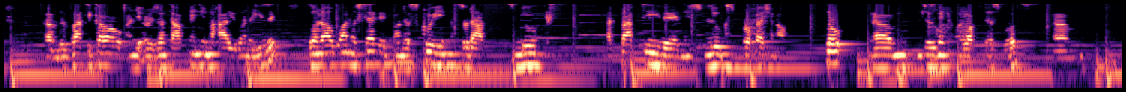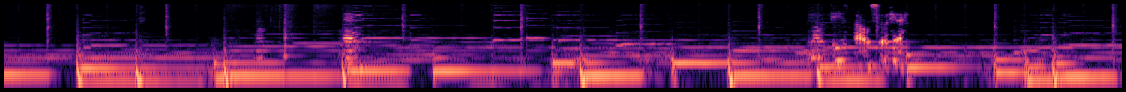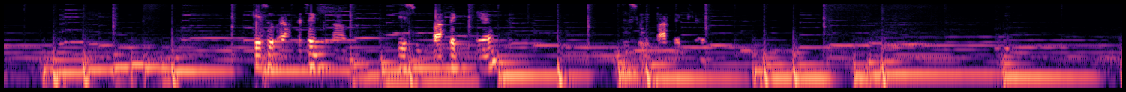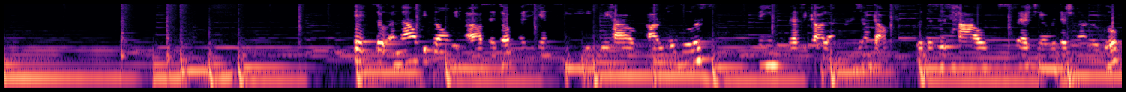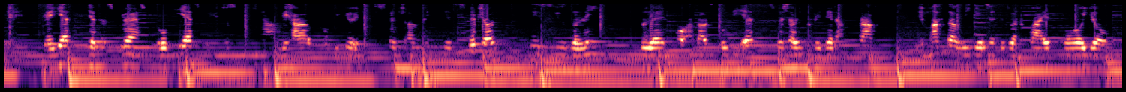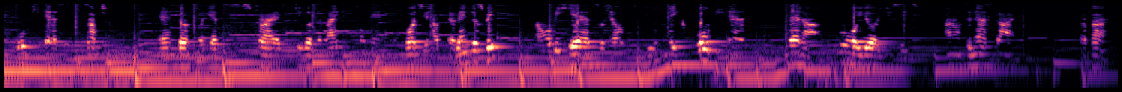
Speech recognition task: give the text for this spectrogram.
um, the vertical and the horizontal depending on how you want to use it. So now I want to set it on the screen so that it looks attractive and it looks professional. So um, I'm just going to unlock this box um. Note these also here. Okay, so uh, I think um, this will perfect here. This will be perfect here. Okay, so uh, now we're done with our setup. As you can see, we have our logos vertical and horizontal. So this is how to set your rotational logo. Okay, yet get experience with OBS for you to speak now. We have a video in the description, in the description. Please use the link to learn more about OBS, especially created and craft a master video 2025 for your OBS consumption. And don't forget to subscribe, give us a like, and comment what you have challenges with. I'll be here to help you make OBS better for your usage. And until next time, bye bye.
